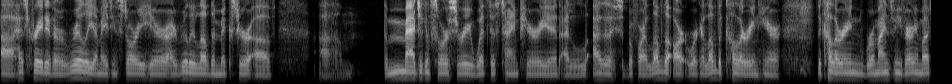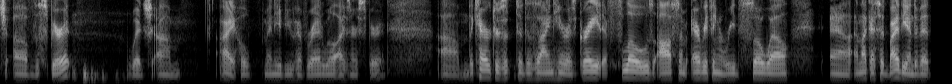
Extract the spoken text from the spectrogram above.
uh, has created a really amazing story here. I really love the mixture of um, the magic and sorcery with this time period. I, as I said before, I love the artwork. I love the coloring here. The coloring reminds me very much of The Spirit, which um, I hope many of you have read Will Eisner's Spirit. Um, the characters the design here is great. It flows awesome. Everything reads so well. Uh, and like I said, by the end of it,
